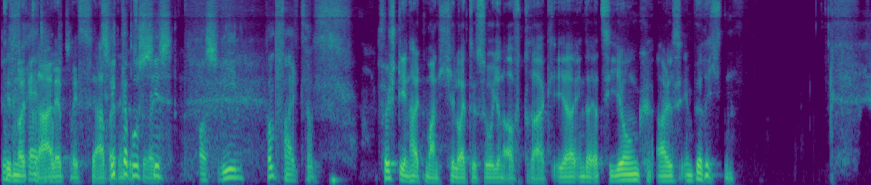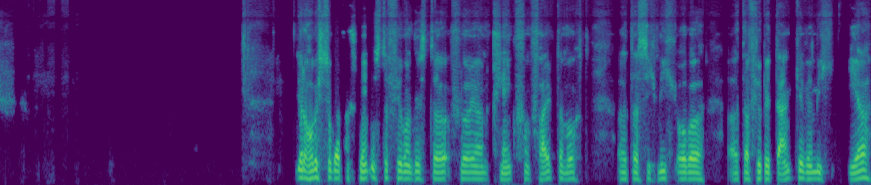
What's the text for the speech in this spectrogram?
die neutrale Pressearbeit Zwickerbussis aus Wien vom Falter. Verstehen halt manche Leute so ihren Auftrag, eher in der Erziehung als im Berichten. Ja, da habe ich sogar Verständnis dafür, wenn das der Florian Klenk vom Falter macht, äh, dass ich mich aber äh, dafür bedanke, wenn mich er,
